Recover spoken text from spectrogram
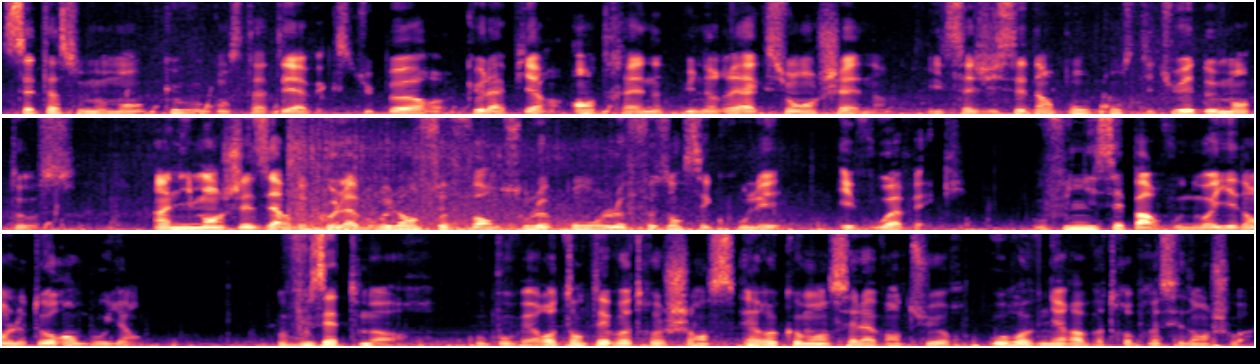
C'est à ce moment que vous constatez avec stupeur que la pierre entraîne une réaction en chaîne. Il s'agissait d'un pont constitué de mentos. Un immense geyser de cola brûlant se forme sous le pont, le faisant s'écrouler, et vous avec. Vous finissez par vous noyer dans le torrent bouillant. Vous êtes mort. Vous pouvez retenter votre chance et recommencer l'aventure ou revenir à votre précédent choix.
